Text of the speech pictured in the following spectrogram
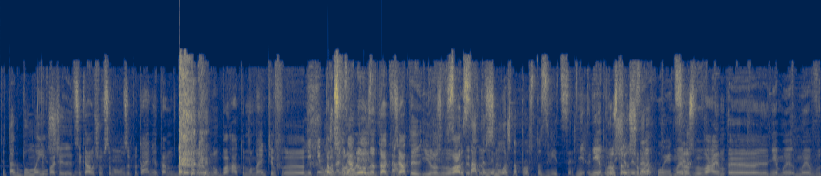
ти так думаєш? Тим паче цікаво, що в самому запитанні там вже ну, багато моментів е, Які там можна сформульовано взяти, так, так. взяти і розвивати. Писати це не все. можна просто звідси. Ні, ні тому просто що не що ми, зарахуються. ми розвиваємо. Е, ні, ми, ми в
